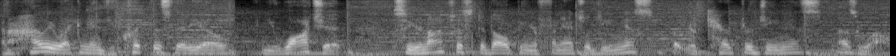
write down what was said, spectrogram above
And I highly recommend you click this video and you watch it so you're not just developing your financial genius, but your character genius as well.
